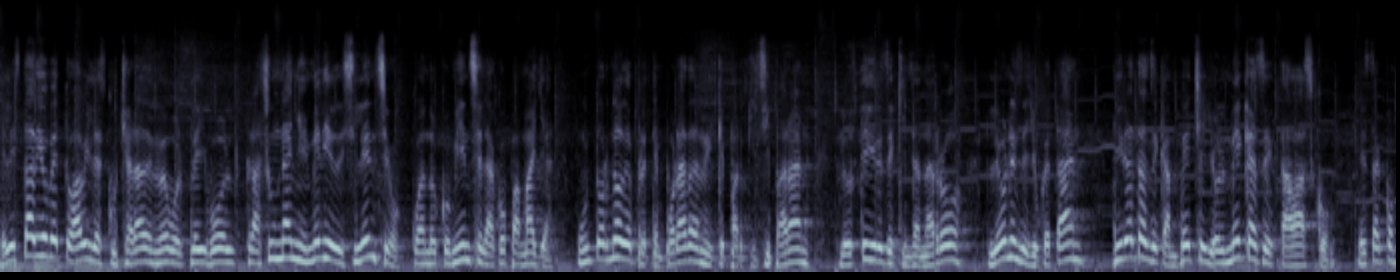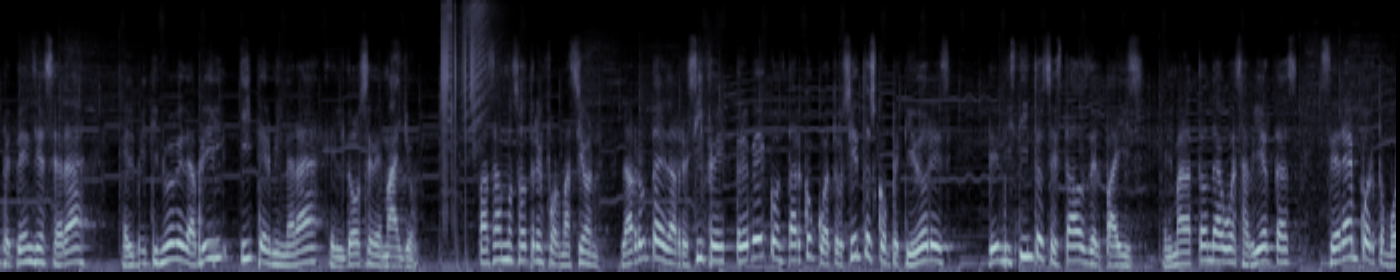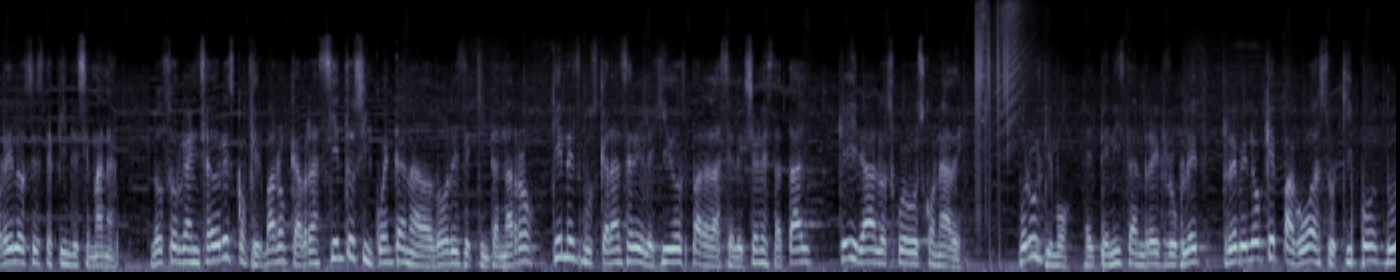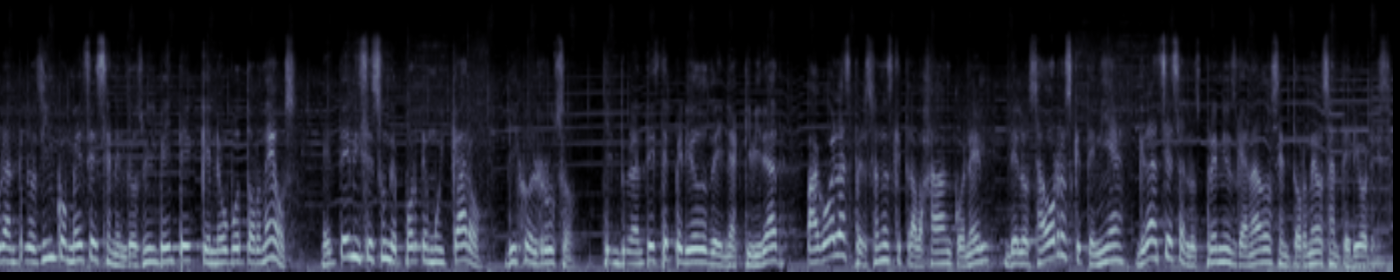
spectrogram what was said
El estadio Beto Ávila escuchará de nuevo el play ball tras un año y medio de silencio cuando comience la Copa Maya, un torneo de pretemporada en el que participarán los Tigres de Quintana Roo, Leones de Yucatán, Piratas de Campeche y Olmecas de Tabasco. Esta competencia se hará el 29 de abril y terminará el 12 de mayo. Pasamos a otra información. La ruta del arrecife prevé contar con 400 competidores de distintos estados del país. El Maratón de Aguas Abiertas será en Puerto Morelos este fin de semana. Los organizadores confirmaron que habrá 150 nadadores de Quintana Roo, quienes buscarán ser elegidos para la selección estatal que irá a los Juegos con ADE. Por último, el tenista Andrei Rublev reveló que pagó a su equipo durante los cinco meses en el 2020 que no hubo torneos. El tenis es un deporte muy caro, dijo el ruso, quien durante este periodo de inactividad pagó a las personas que trabajaban con él de los ahorros que tenía gracias a los premios ganados en torneos anteriores.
